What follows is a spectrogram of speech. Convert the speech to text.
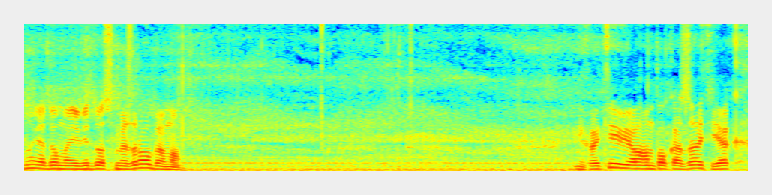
Ну, я думаю, відос ми зробимо. І хотів я вам показати, як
